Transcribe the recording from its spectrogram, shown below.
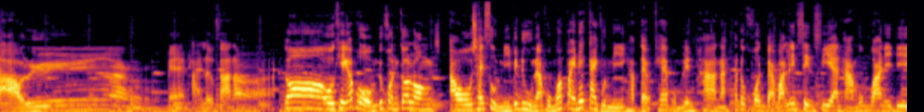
อ้าวเรื่องแม่ถ่ายเลิฟซาน่าก็โอเคครับผมทุกคนก็ลองเอาใช้สูตรนี้ไปดูนะ ผมว่าไปได้ไกลกว่านี้ครับ แต่แค่ผมเล่นพลาดนะ ถ้าทุกคนแบบว่าเล่นเซนเซียนหามุมวานดี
